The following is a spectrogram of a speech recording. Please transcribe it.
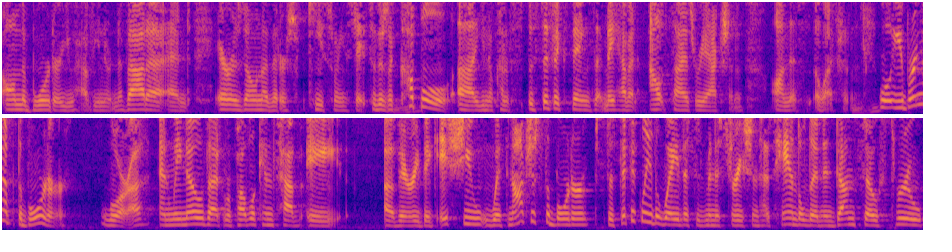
on the border? You have, you know, Nevada and Arizona that are key swing states. So there's a couple, uh, you know, kind of specific things that may have an outsized reaction on this election. Well, you bring up the border. Laura, and we know that Republicans have a a very big issue with not just the border, specifically the way this administration has handled it and done so through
